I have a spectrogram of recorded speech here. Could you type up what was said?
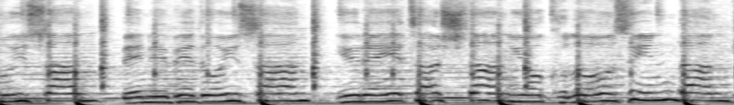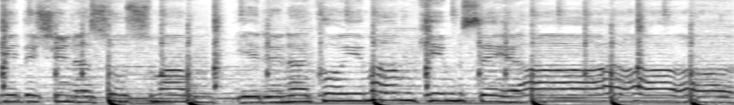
duysan Beni bir duysan Yüreği taştan yokluğu zindan Gidişine susmam Yerine koymam kimseyi ah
